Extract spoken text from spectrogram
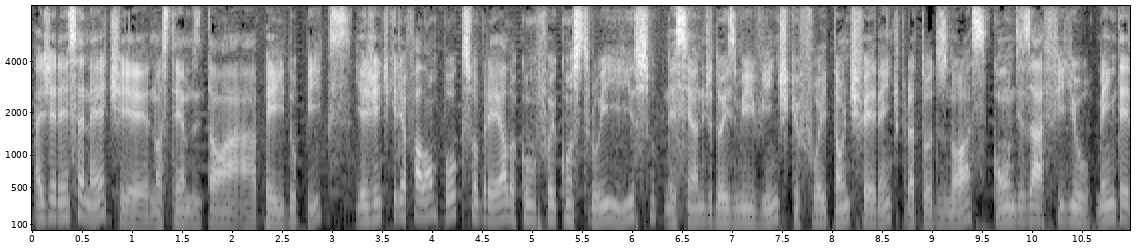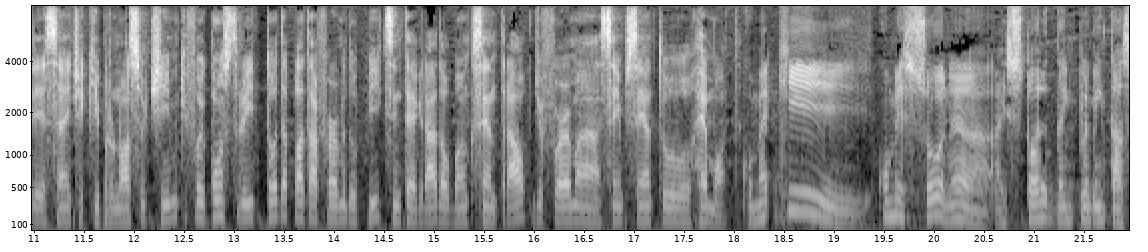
A gerência net, nós temos então a API do Pix e a gente queria falar um pouco sobre ela, como foi construir isso nesse ano de 2020 que foi tão diferente para todos nós, com um desafio bem interessante aqui para o nosso time que foi construir toda a plataforma do Pix integrada ao Banco Central de forma 100% remota. Como é que começou, né, a história da implementação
